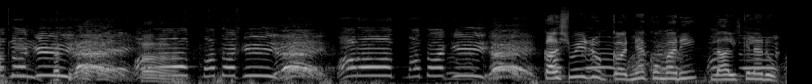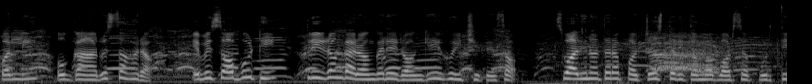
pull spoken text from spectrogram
माता की भारत माता की भारत माता की କାଶ୍ମୀରରୁ କନ୍ୟାକୁମାରୀ ଲାଲକିଲ୍ଲାରୁ ପଲ୍ଲୀ ଓ ଗାଁରୁ ସହର ଏବେ ସବୁଠି ତ୍ରିରଙ୍ଗା ରଙ୍ଗରେ ରଙ୍ଗେଇ ହୋଇଛି ଦେଶ ସ୍ୱାଧୀନତାର ପଚସ୍ତରୀତମ ବର୍ଷ ପୂର୍ତ୍ତି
